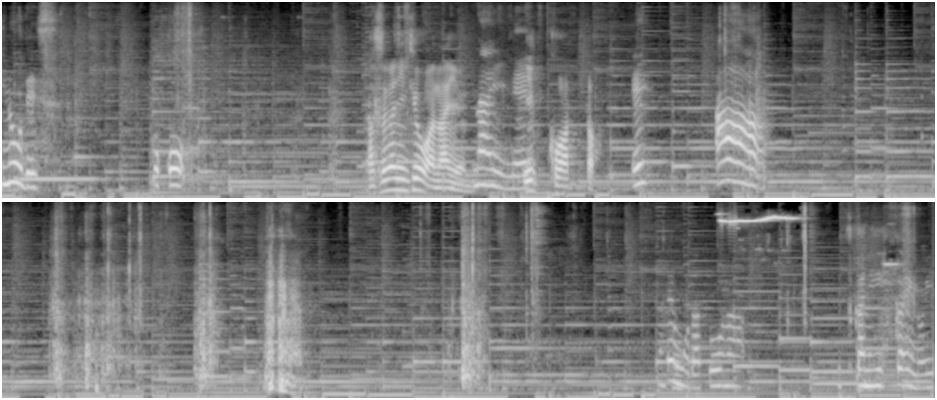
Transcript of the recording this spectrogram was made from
昨日です。ここ。たさすがに今日はないよね。ないね。1個あった。え？ああ でも妥当な2日に1回のいい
